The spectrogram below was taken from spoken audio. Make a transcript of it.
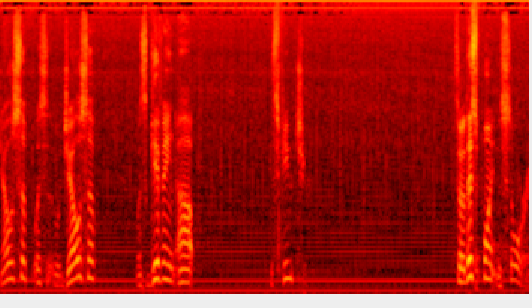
Joseph was, Joseph was giving up his future. So at this point in the story,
